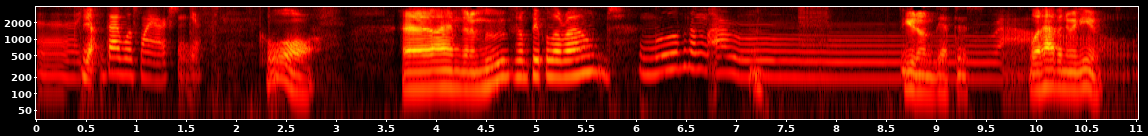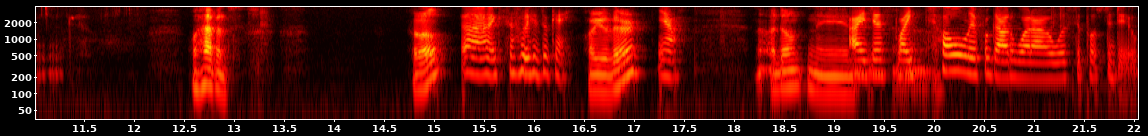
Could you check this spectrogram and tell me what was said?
Uh, yeah. Yeah. that was my action. Yes, Cool. Uh, I'm gonna move some people around. move them around. You don't get this. What happened with you? What happens? Hello? Uh, so it's okay. Are you there? Yeah, No, I don't need. I just like totally forgot what I was supposed to do.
